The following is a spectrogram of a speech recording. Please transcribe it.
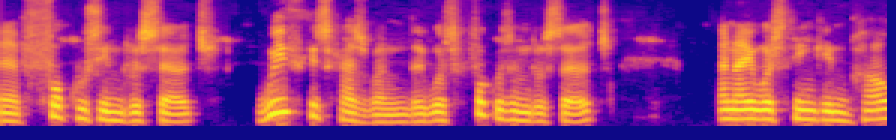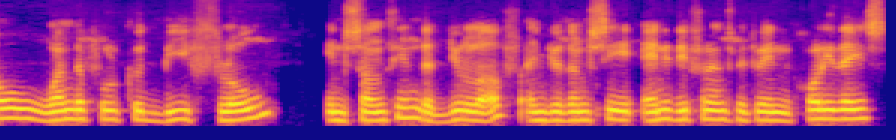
uh, focusing research with his husband that was focusing research. And I was thinking how wonderful could be flow in something that you love and you don't see any difference between holidays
